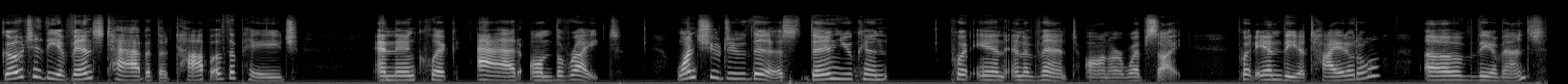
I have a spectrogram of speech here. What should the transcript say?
Go to the events tab at the top of the page and then click add on the right. Once you do this then you can put in an event on our website put in the title of the event.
